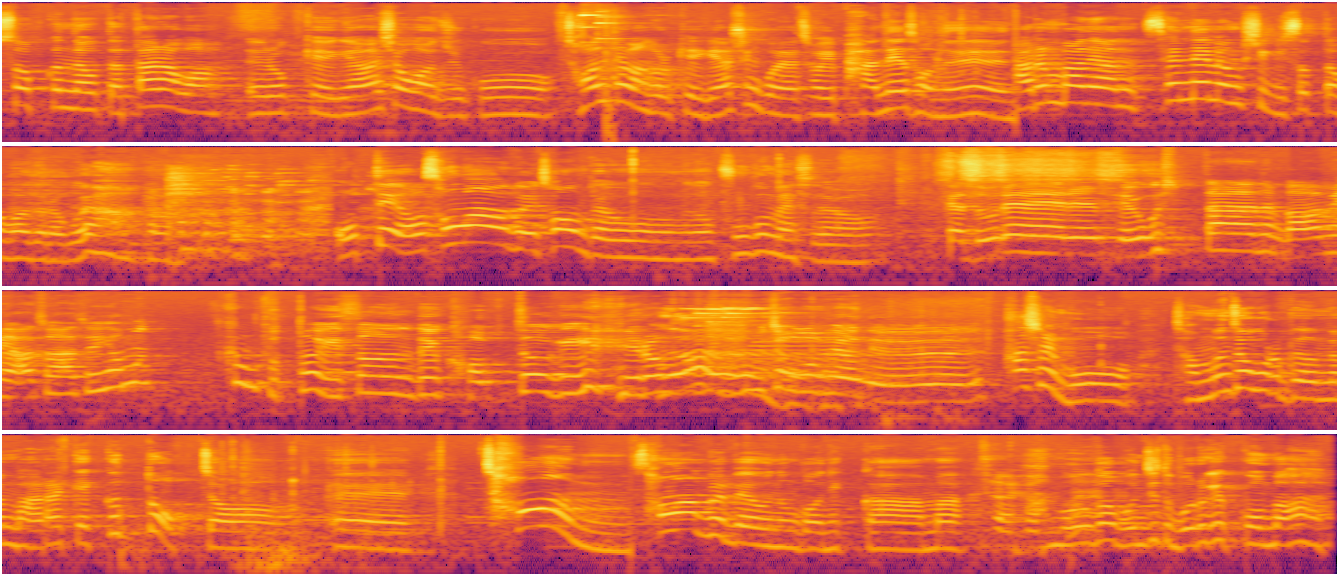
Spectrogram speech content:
수업 끝나고 나 따라와 이렇게 얘기하셔가지고 저한테만 그렇게 얘기하신 거예요. 저희 반에서는 다른 반에 한 세네 명씩 있었다고 하더라고요. 어때요? 성악을 처음 배우는 건 궁금했어요. 그러니까 노래를 배우고 싶다는 마음이 아주 아주 요만 큼 붙어 있었는데 갑자기 이런 거 훔쳐보면은 사실 뭐 전문적으로 배우면 말할 게 끝도 없죠. 예. 처음 성악을 배우는 거니까 아마 뭐가 뭔지도 모르겠고 막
